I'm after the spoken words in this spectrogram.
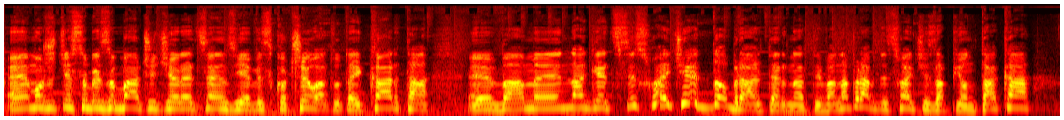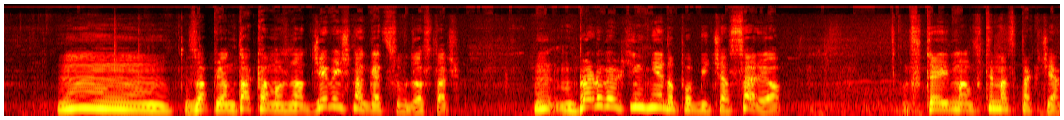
e, możecie sobie zobaczyć recenzję, wyskoczyła tutaj karta e, wam e, nuggetsy, słuchajcie, dobra alternatywa, naprawdę, słuchajcie, za piątaka, mmm, za piątaka można 9 nuggetsów dostać. Mm, Burger King nie do pobicia, serio, w, tej, w tym aspekcie.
